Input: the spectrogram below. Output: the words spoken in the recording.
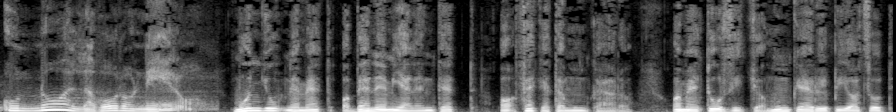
Un no al lavoro nero. Mondjunk nemet a be nem jelentett, a fekete munkára, amely torzítja a munkaerőpiacot,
